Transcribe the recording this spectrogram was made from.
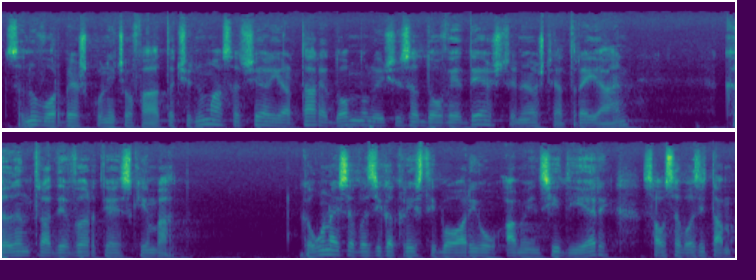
să nu vorbești cu nicio fată, ci numai să ceri iertare Domnului și să dovedești în ăștia trei ani că într-adevăr te-ai schimbat. Că una e să vă zic că Cristi Boariu a mințit ieri sau să vă zic, am,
